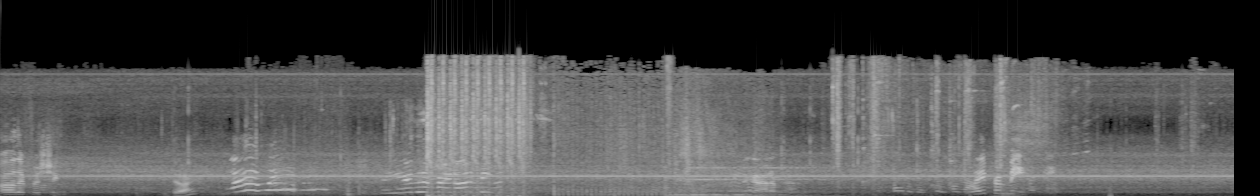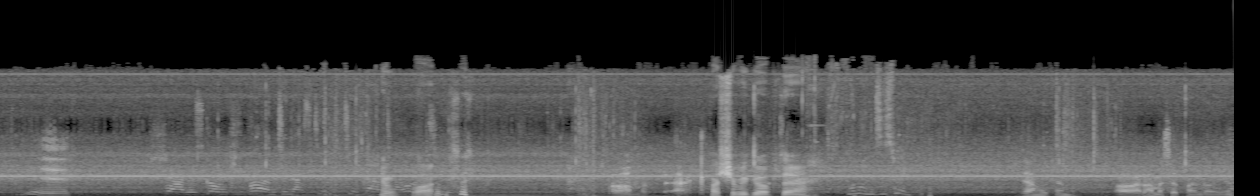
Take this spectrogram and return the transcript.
Oh, they're pushing. Did I? Ah, wait! I hear them right on me. I got him. Away from me. Yeah. what? Or should we go up there? Come on, this way. Yeah, we can. Oh, I don't have my zip line though, yeah.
